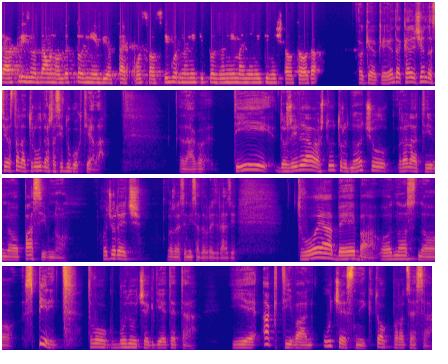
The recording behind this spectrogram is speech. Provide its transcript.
Da, priznat da ono da to nije bio taj posao sigurno, niti to zanimanje, niti ništa od toga. Ok, ok, onda kažeš onda si ostala trudna što si dugo htjela. Dakle, ti doživljavaš tu trudnoću relativno pasivno. Hoću reći, možda se nisam dobro izrazio, tvoja beba, odnosno spirit tvog budućeg djeteta je aktivan učesnik tog procesa.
